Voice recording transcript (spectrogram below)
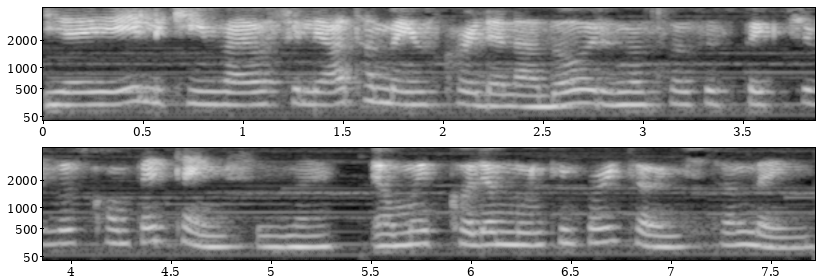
E é ele quem vai auxiliar também os coordenadores nas suas respectivas competências, né? É uma escolha muito importante também.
